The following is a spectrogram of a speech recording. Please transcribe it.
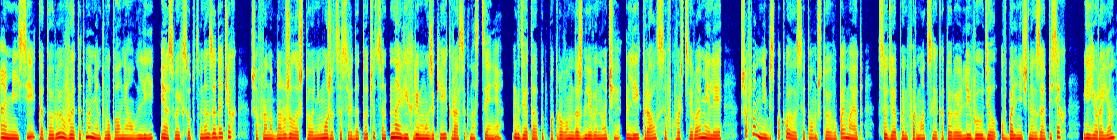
о миссии, которую в этот момент выполнял Ли, и о своих собственных задачах, Шафран обнаружила, что не может сосредоточиться на вихре музыки и красок на сцене. Где-то под покровом дождливой ночи Ли крался в квартиру Амелии. Шафран не беспокоилась о том, что его поймают. Судя по информации, которую Ли выудил в больничных записях, ее район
